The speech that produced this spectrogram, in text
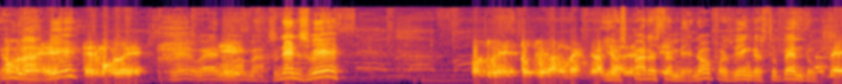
Com va, bé? Eh, molt bé. Eh, bueno, Sí. home. Els nens bé? Tots bé, tots bé de moment. Gràcies. I els pares també, no? Doncs pues vinga, estupendo. Bé.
